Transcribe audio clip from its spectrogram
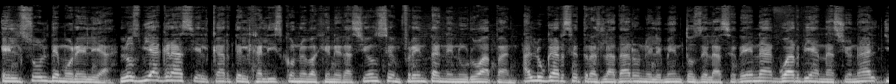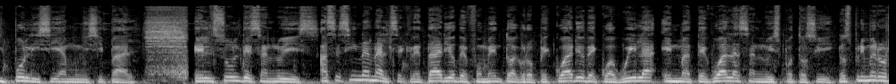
El Sol de Morelia. Los Viagras y el cártel Jalisco Nueva Generación se enfrentan en Uruapan. Al lugar se trasladaron elementos de la Sedena, Guardia Nacional y Policía Municipal. El Sol de San Luis. Asesinan al secretario de Fomento Agropecuario de Coahuila en Matehuala, San Luis Potosí. Los primeros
